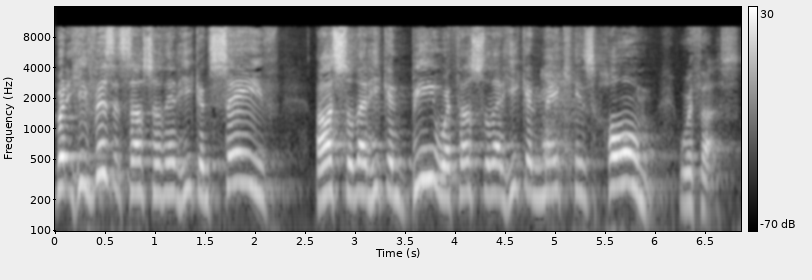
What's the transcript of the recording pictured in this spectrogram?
But He visits us so that He can save us so that he can be with us, so that he can make his home with us.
